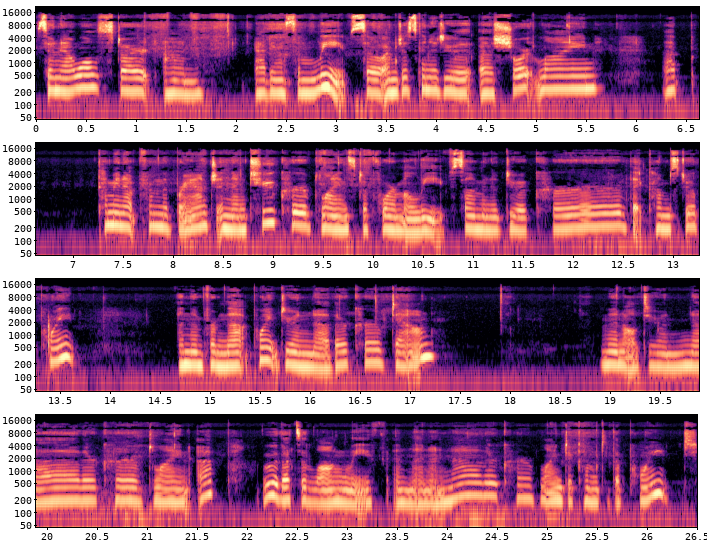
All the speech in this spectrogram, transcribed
So now we'll start um, adding some leaves. So I'm just going to do a, a short line up coming up from the branch and then two curved lines to form a leaf. So I'm going to do a curve that comes to a point and then from that point do another curve down and then I'll do another curved line up. Ooh, that's a long leaf. And then another curved line to come to the point.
